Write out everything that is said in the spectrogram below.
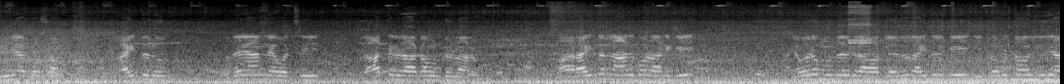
యూరియా కోసం రైతులు ఉదయాన్నే వచ్చి రాత్రి దాకా ఉంటున్నారు. ఆ రైతులను ఆదుకోవడానికి ఎవరు ముందుకు రావట్లేదు. రైతులకి ఈ ప్రభుత్వం యూరియా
